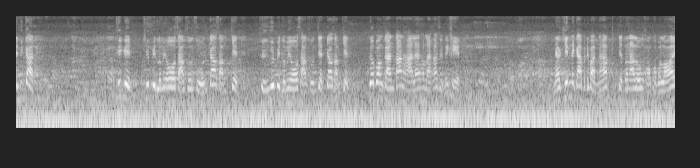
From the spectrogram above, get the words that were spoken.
ณพิกัดคิวปิดคิวปิดโรมิโอ 300 937 ถึงคิวปิดโรมิโอ 307 937 เพื่อป้องกันต้านทานและทำลายข้าศึกในเขต แนวคิดในการปฏิบัตินะครับ เจตนารมณ์ของผบร้อย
